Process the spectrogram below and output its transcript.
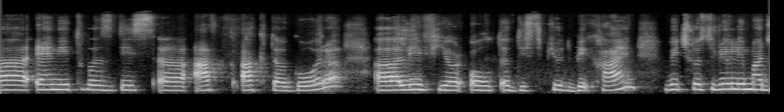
uh, and it was this uh, Acta Agora, uh, Leave Your Old uh, Dispute Behind, which was really much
